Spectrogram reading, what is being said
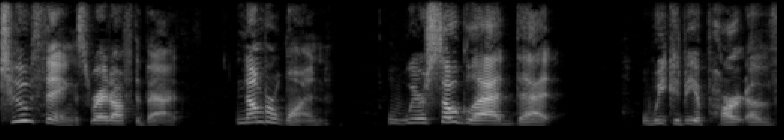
two things right off the bat. Number one, we're so glad that we could be a part of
